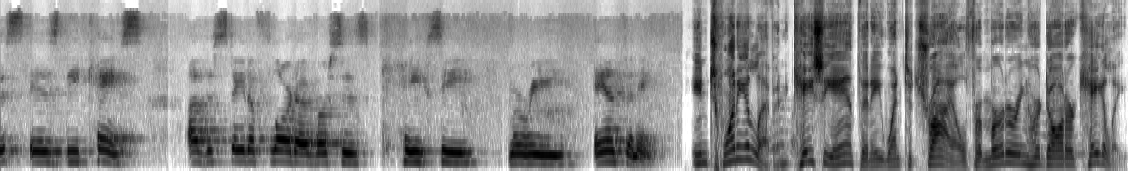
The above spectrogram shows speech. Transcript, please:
This is the case of the state of Florida versus Casey Marie Anthony. In 2011, Casey Anthony went to trial for murdering her daughter Kaylee.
